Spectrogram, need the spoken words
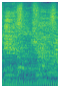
kiss, kiss.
